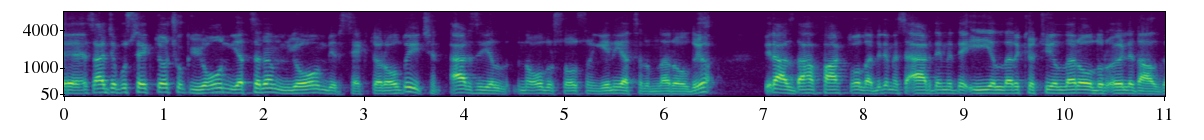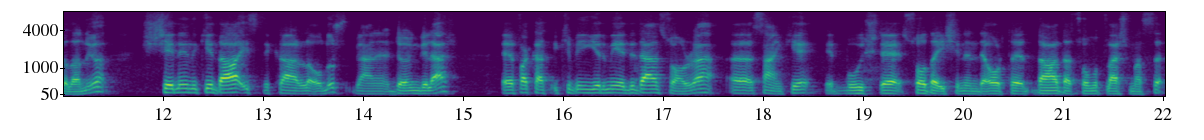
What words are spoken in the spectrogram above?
E, sadece bu sektör çok yoğun yatırım, yoğun bir sektör olduğu için her yıl ne olursa olsun yeni yatırımlar oluyor. Biraz daha farklı olabilir. Mesela Erdemir'de iyi yılları, kötü yılları olur öyle de algılanıyor. Şişeninki daha istikrarlı olur yani döngüler. E, fakat 2027'den sonra e, sanki e, bu işte soda işinin de ortaya daha da somutlaşması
